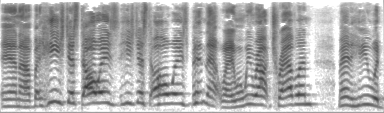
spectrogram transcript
And uh, but he's just always he's just always been that way. When we were out traveling, man, he would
